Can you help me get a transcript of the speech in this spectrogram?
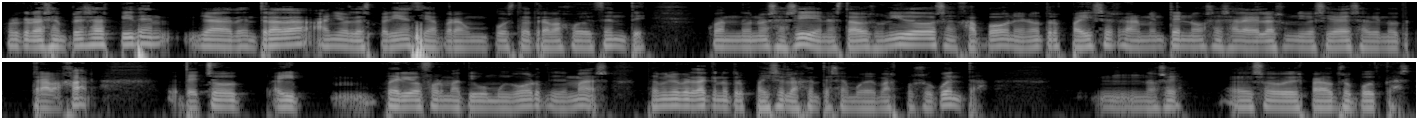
porque las empresas piden ya de entrada años de experiencia para un puesto de trabajo decente, cuando no es así. En Estados Unidos, en Japón, en otros países realmente no se sale de las universidades sabiendo trabajar. De hecho, hay periodo formativo muy gordo y demás. También es verdad que en otros países la gente se mueve más por su cuenta. No sé, eso es para otro podcast.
